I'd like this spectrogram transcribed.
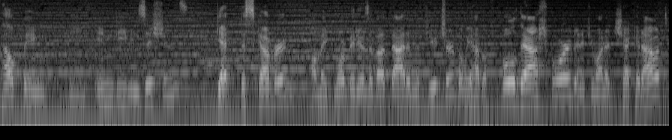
helping the indie musicians get discovered. I'll make more videos about that in the future, but we have a full dashboard, and if you want to check it out,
